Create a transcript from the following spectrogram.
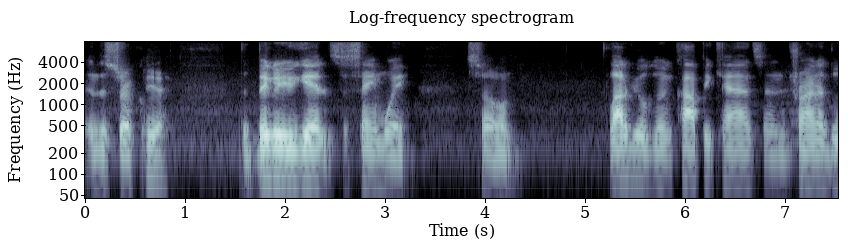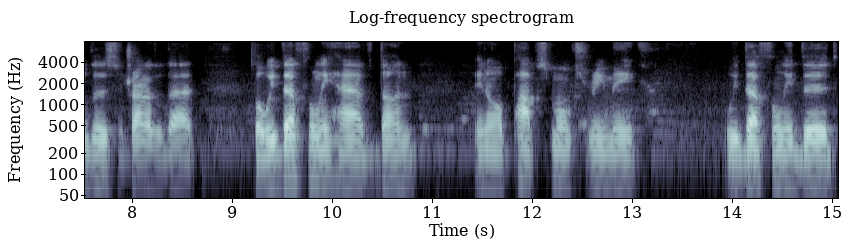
in the circle. Yeah. The bigger you get, it's the same way. So a lot of people doing copycats and trying to do this and trying to do that, but we definitely have done, you know, Pop Smoke's remake. We definitely did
